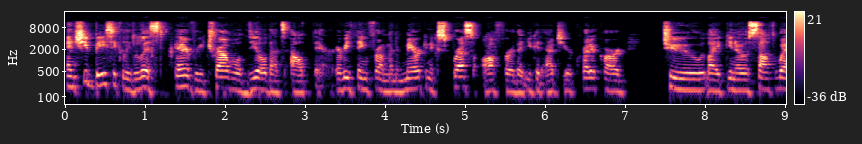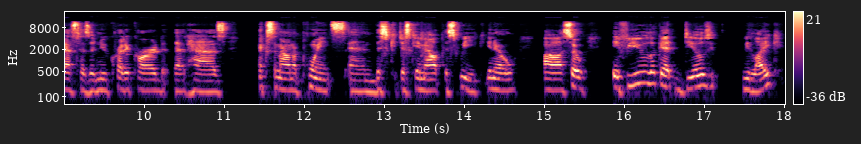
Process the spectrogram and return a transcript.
And she basically lists every travel deal that's out there. Everything from an American Express offer that you could add to your credit card to like, you know, Southwest has a new credit card that has X amount of points and this just came out this week, you know. Uh, so if you look at deals we like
